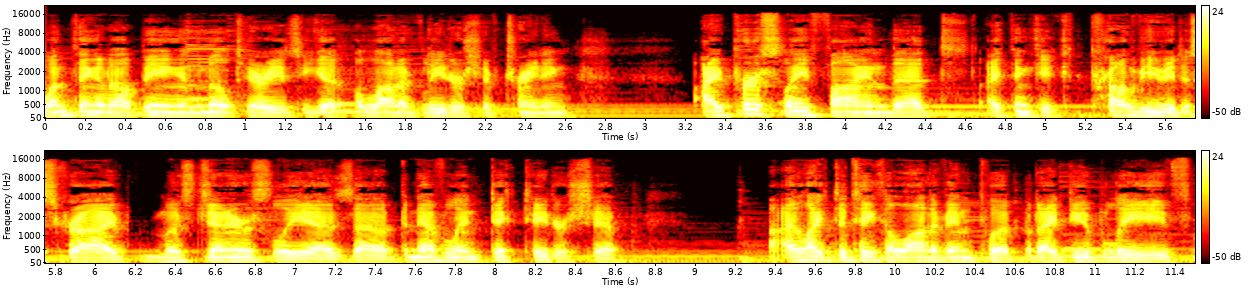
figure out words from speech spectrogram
One thing about being in the military is you get a lot of leadership training. I personally find that I think it could probably be described most generously as a benevolent dictatorship. I like to take a lot of input, but I do believe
